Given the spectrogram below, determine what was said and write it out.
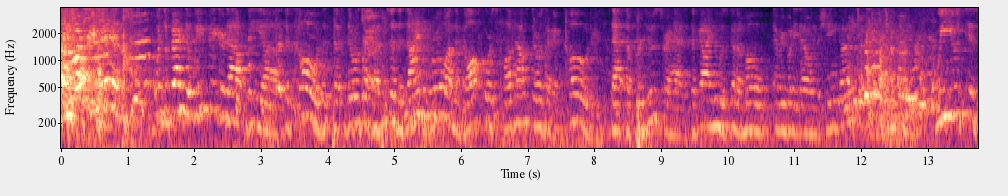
And our revenge was the fact that we figured out the uh, the code. That there was like a to the dining room on the golf course clubhouse. There was like a code that the producer had. The guy who was gonna mow everybody down with machine guns. We used his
